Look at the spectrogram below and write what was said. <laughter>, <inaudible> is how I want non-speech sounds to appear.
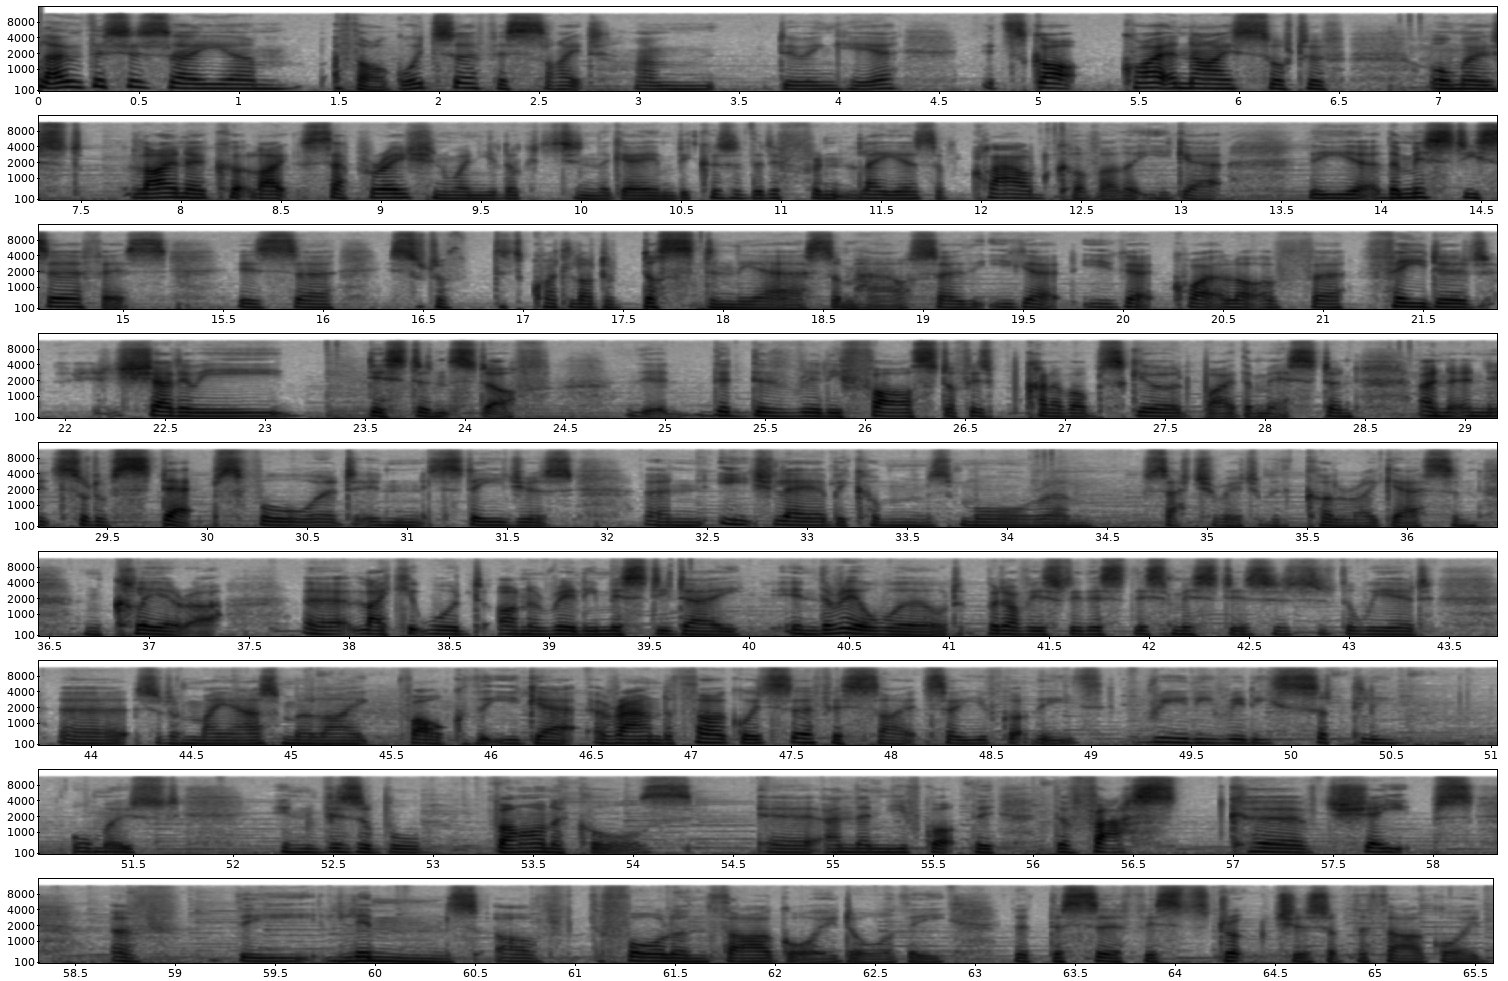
Hello, this is a, um, a Thargoid surface site I'm doing here. It's got quite a nice sort of almost lino cut like separation when you look at it in the game because of the different layers of cloud cover that you get. The uh, the misty surface is, uh, sort of there's quite a lot of dust in the air somehow, so that you get you get quite a lot of uh, faded, shadowy, distant stuff. The, the, really far stuff is kind of obscured by the mist and, and, and it sort of steps forward in stages and each layer becomes more um, saturated with colour I guess and, and clearer uh, like it would on a really misty day in the real world. But obviously, this this mist is, is the weird uh, sort of miasma-like fog that you get around a Thargoid surface site. So you've got these really, really subtly, almost invisible barnacles, uh, and then you've got the the vast curved shapes of the limbs of the fallen Thargoid or the, the, the surface structures of the Thargoid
